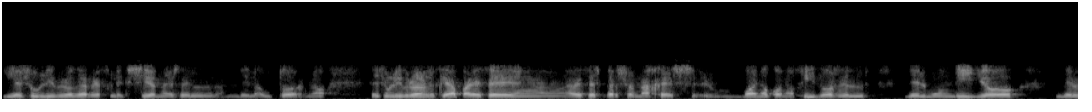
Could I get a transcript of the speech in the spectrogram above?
y es un libro de reflexiones del, del autor, ¿no? Es un libro en el que aparecen a veces personajes, bueno, conocidos del, del mundillo del,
